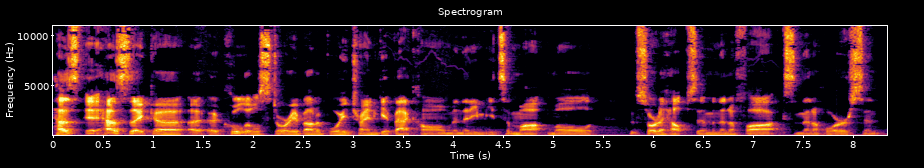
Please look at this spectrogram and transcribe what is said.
has it has like a, a, a cool little story about a boy trying to get back home, and then he meets a mo- mole who sort of helps him, and then a fox, and then a horse, and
